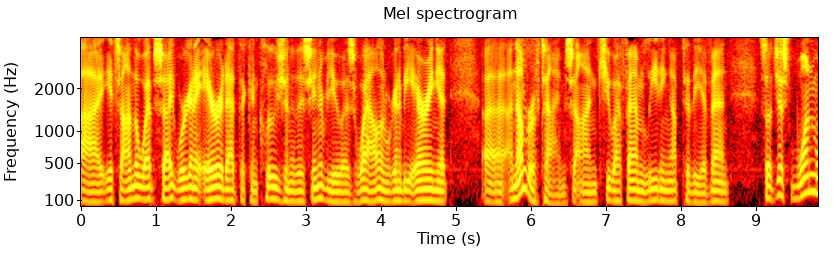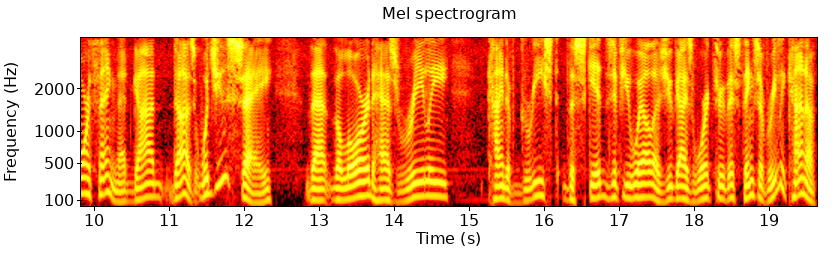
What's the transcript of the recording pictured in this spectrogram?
Uh, it's on the website. We're going to air it at the conclusion of this interview as well, and we're going to be airing it uh, a number of times on QFM leading up to the event. So, just one more thing that God does. Would you say that the Lord has really kind of greased the skids, if you will, as you guys work through this. Things have really kind of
